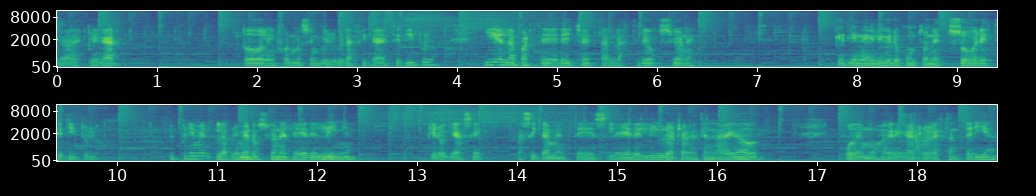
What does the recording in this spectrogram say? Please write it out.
Se va a desplegar toda la información bibliográfica de este título y en la parte derecha están las tres opciones que tiene el libro.net sobre este título. la primera opción es leer en línea, que lo que hace básicamente es leer el libro a través del navegador. Podemos agregarlo a la estantería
